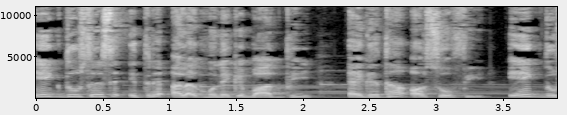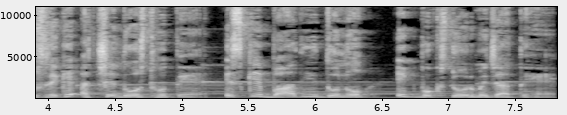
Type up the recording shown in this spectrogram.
एक दूसरे से इतने अलग होने के बाद भी एगेथा और सोफी एक दूसरे के अच्छे दोस्त होते हैं। इसके बाद ये दोनों एक बुक स्टोर में जाते हैं,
